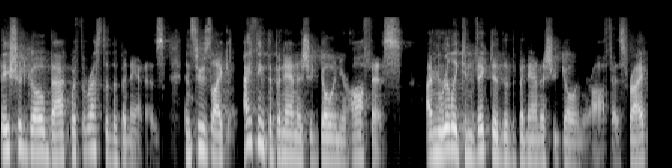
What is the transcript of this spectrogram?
they should go back with the rest of the bananas. And Sue's like, I think the bananas should go in your office. I'm really convicted that the banana should go in your office, right?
